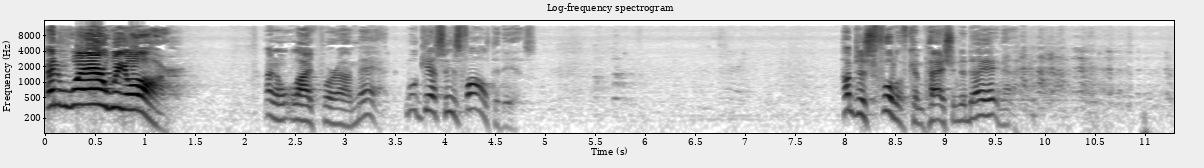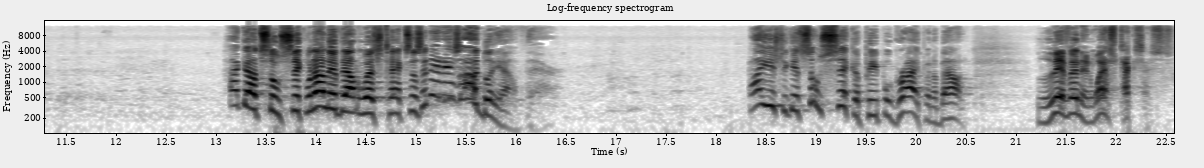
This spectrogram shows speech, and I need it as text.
and where we are. I don't like where I'm at. Well, guess whose fault it is? I'm just full of compassion today, ain't I? I got so sick when I lived out in West Texas, and it is ugly out there. But I used to get so sick of people griping about living in West Texas.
